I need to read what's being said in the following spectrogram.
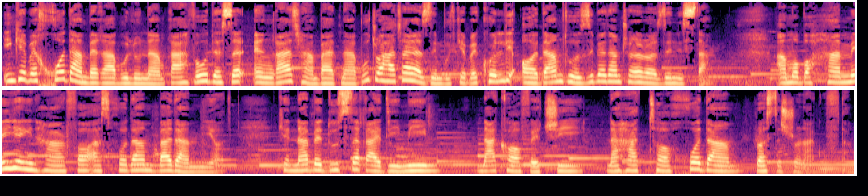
اینکه به خودم بقبولونم قهوه و دسر انقدر هم بد نبود راحتتر از این بود که به کلی آدم توضیح بدم چرا راضی نیستم. اما با همه این حرفا از خودم بدم میاد که نه به دوست قدیمیم نه کافه چی نه حتی خودم راستش رو نگفتم.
